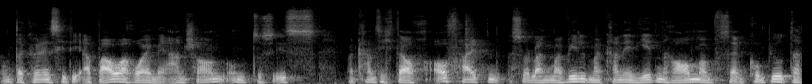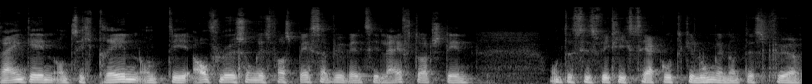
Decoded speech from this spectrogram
und da können Sie die Erbauerräume anschauen. Und das ist, man kann sich da auch aufhalten, solange man will. Man kann in jeden Raum auf seinen Computer reingehen und sich drehen und die Auflösung ist fast besser, wie wenn Sie live dort stehen. Und das ist wirklich sehr gut gelungen und das für,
